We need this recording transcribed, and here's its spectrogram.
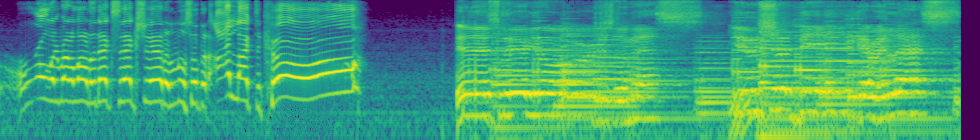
Rolling right along to the next section. A little something I like to call. It's clear you're just a mess. You should be caring less.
